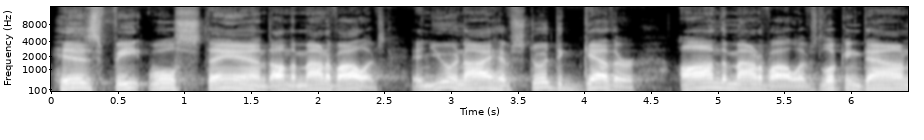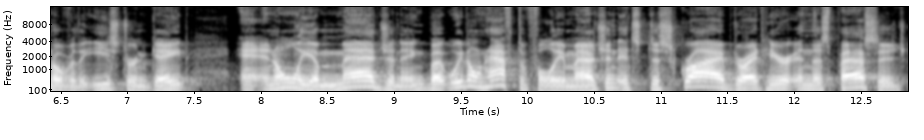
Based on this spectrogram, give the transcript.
his feet will stand on the Mount of Olives. And you and I have stood together on the Mount of Olives, looking down over the eastern gate and only imagining, but we don't have to fully imagine. It's described right here in this passage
